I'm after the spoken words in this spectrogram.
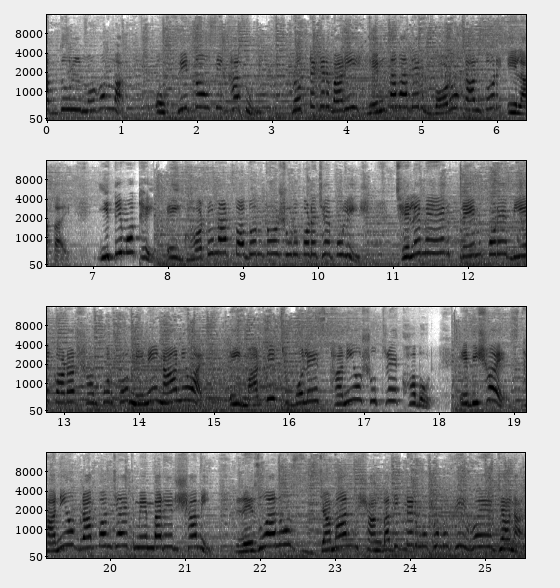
আব্দুল মোহাম্মদ ও ফিরদৌসি খাতুন। প্রত্যেকের বাড়ি হেমতাবাদের বড় কান্তর এলাকায়। ইতিমধ্যেই এই ঘটনার তদন্ত শুরু করেছে পুলিশ। ছেলে মেয়ের প্রেম করে বিয়ে করার সম্পর্ক মেনে না নেওয়ায় এই মারপিট বলে স্থানীয় সূত্রে খবর। এ বিষয়ে স্থানীয় গ্রাম পঞ্চায়েত মেম্বারের স্বামী রেজওয়ানুর জামান সাংবাদিকদের মুখোমুখি হয়ে জানান।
